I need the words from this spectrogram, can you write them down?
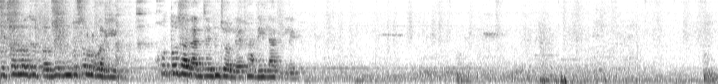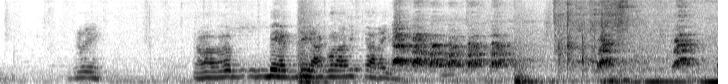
গোসল যত দিন গোসল করি। কত জায়গার যেন জলে ফানি লাগলে। Beg di agora cara aí. তো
